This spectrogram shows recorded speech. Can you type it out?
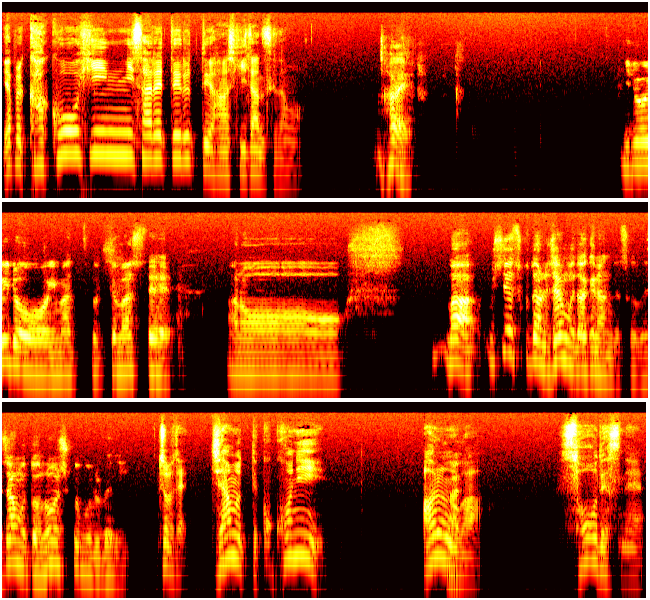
ーやっぱり加工品にされてるっていう話聞いたんですけども。はい。いろいろ今作ってまして、あのーまあ、うちで作ったのはジャムだけなんですけど、ジャムと濃縮ブルーベリー。ちょっと待ってジャムってここにあるのが、そうですね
